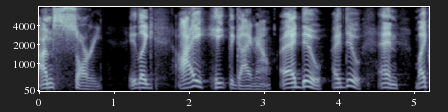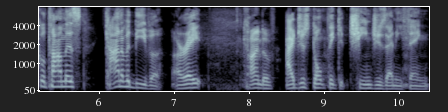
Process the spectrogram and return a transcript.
I'm sorry. It, like I hate the guy now. I do. I do. And Michael Thomas, kind of a diva. All right. kind of. I just don't think it changes anything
